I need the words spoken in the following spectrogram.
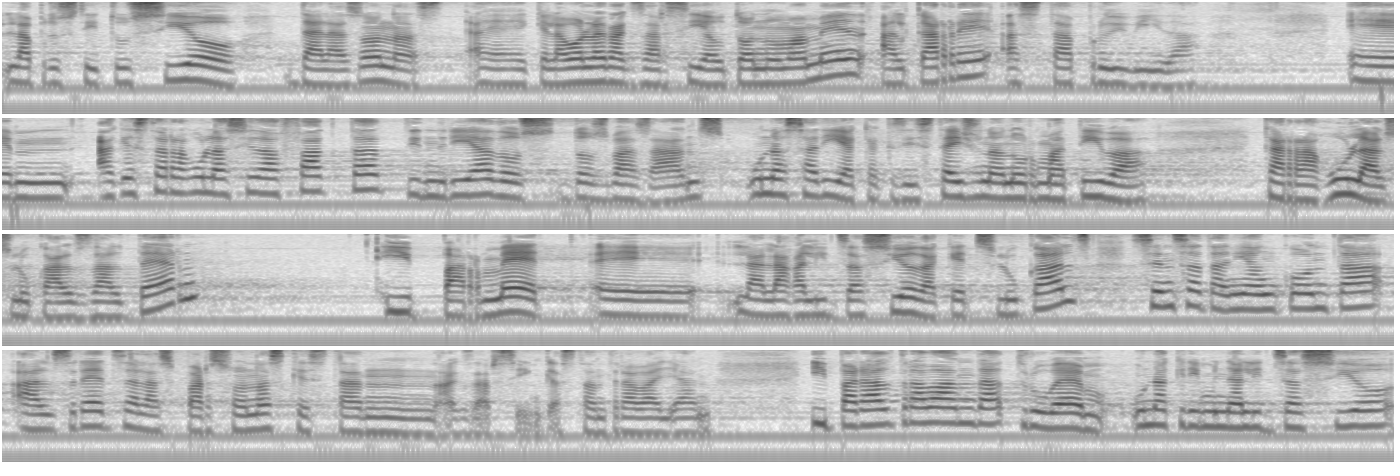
la prostitució de les dones eh, que la volen exercir autònomament al carrer està prohibida. Eh, aquesta regulació de facte tindria dos, dos vessants. Una seria que existeix una normativa que regula els locals d'altern i permet eh, la legalització d'aquests locals sense tenir en compte els drets de les persones que estan exercint, que estan treballant. I per altra banda trobem una criminalització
